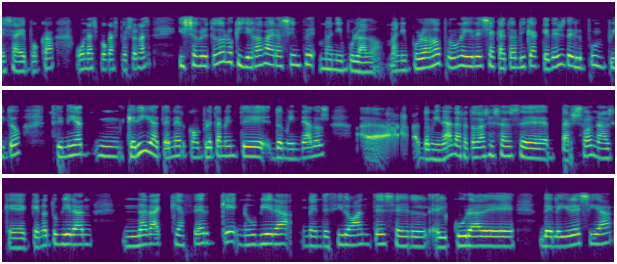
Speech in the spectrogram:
esa época a unas pocas personas y sobre todo lo que llegaba era siempre manipulado, manipulado por una iglesia católica que desde el púlpito tenía, mm, quería tener completamente dominados, ah, dominadas a todas esas eh, personas que, que no tuvieran nada que hacer que no hubiera bendecido antes el, cura de, la iglesia,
